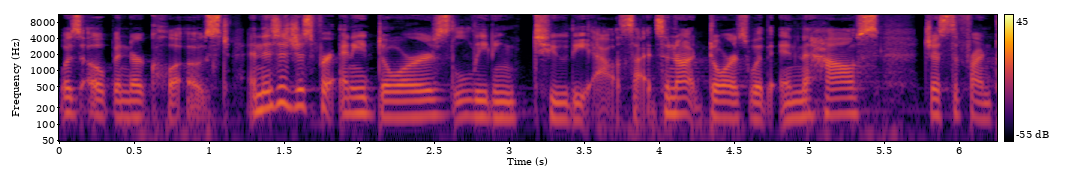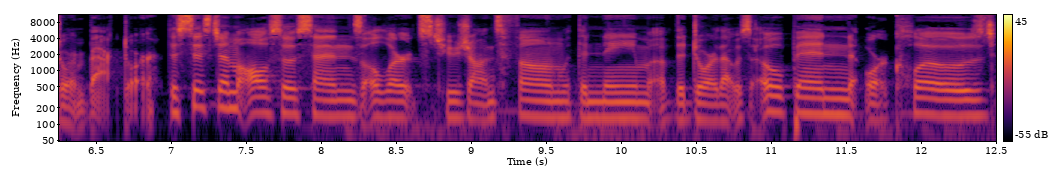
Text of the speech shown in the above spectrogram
was opened or closed. And this is just for any doors leading to the outside. So, not doors within the house, just the front door and back door. The system also sends alerts to Jean's phone with the name of the door that was open or closed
